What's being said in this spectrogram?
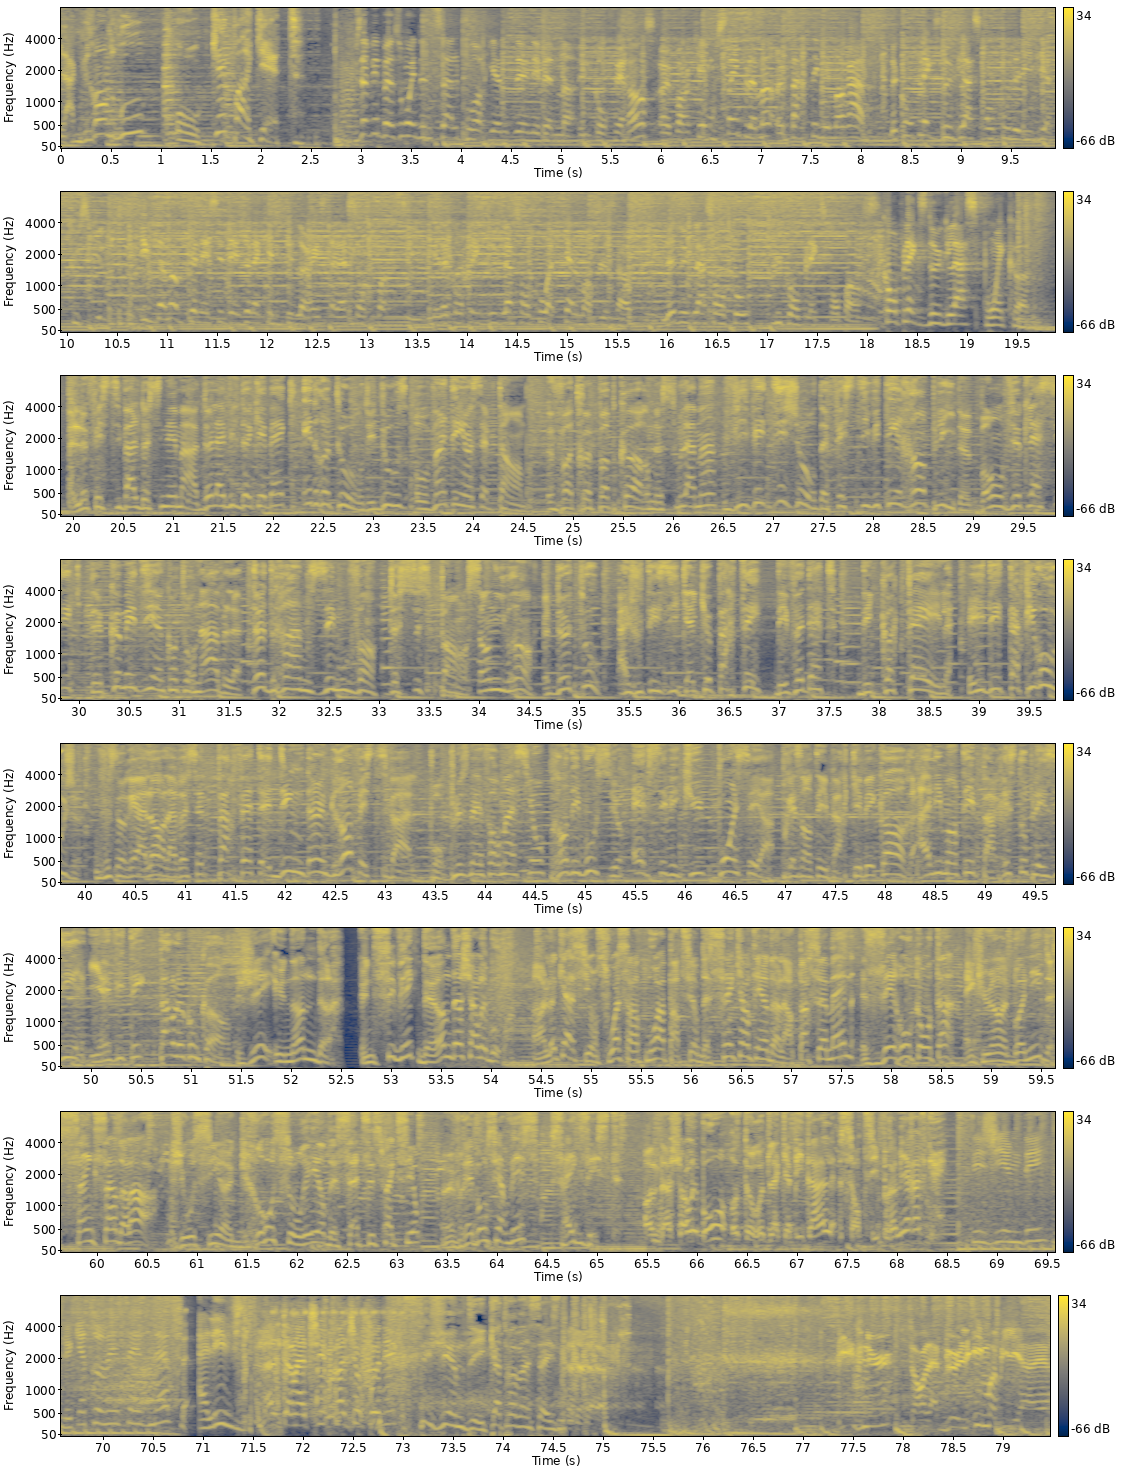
La Grande Roue au Quai. Vous avez besoin d'une salle pour organiser un événement, une conférence, un banquet ou simplement un party mémorable. Le complexe de glace Onco de Lévis a tout ce qu'il faut. Évidemment, vous connaissez déjà la qualité de leur installation sportive, mais le complexe de glace Onco a tellement plus à offrir. Le de glace Onco, plus complexe qu'on pense. Complexedeglace.com Le Festival de cinéma de la Ville de Québec est de retour du 12 au 21 septembre. Votre popcorn sous la main, vivez 10 jours de festivités remplies de bons vieux classiques, de comédies incontournables, de drames émouvants, de suspense enivrant, de tout. Ajoutez-y quelques parties, des vedettes, des cocktails et des tapis rouges. Vous aurez alors la recette parfaite digne d'un grand festival. Pour plus d'informations, rendez-vous sur fcvq.ca. Présenté par Québecor, alimenté par Resto Plaisir et invité par le Concorde. J'ai une Honda. Une Civic de Honda Charlebourg. En location 60 mois à partir de 51 par semaine, zéro comptant, incluant un boni de 500 J'ai aussi un gros sourire de satisfaction. Un vrai bon service, ça existe. Honda Charlebourg, autoroute de la capitale, sortie première avenue. CJMD, le 96.9 à Lévis. L'alternative radiophonique CGMD 96. Bienvenue dans la bulle immobilière.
